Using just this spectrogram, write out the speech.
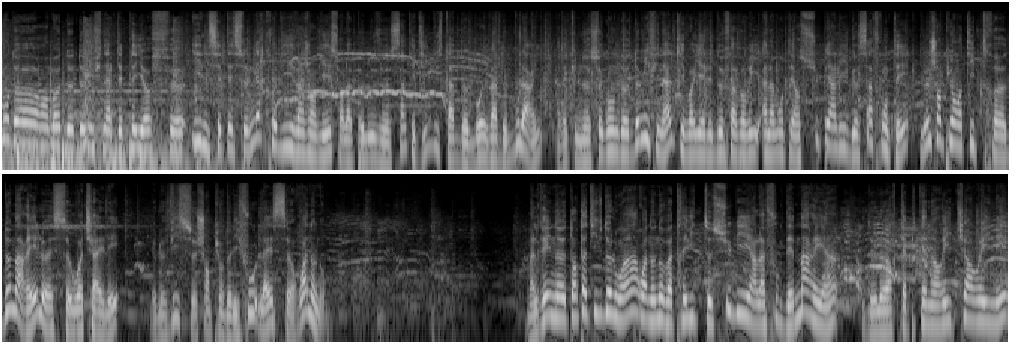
Mont d'Or en mode demi-finale des playoffs. Il, c'était ce mercredi 20 janvier sur la pelouse synthétique du stade de Boeva de Boulari, avec une seconde demi-finale qui voyait les deux favoris à la montée en Super League s'affronter. Le champion en titre de Marais, le S Wachaele, et le vice-champion de l'IFU, l'AS Roanono. Malgré une tentative de loin, Roanono va très vite subir la fougue des Maréens de leur capitaine Henri Chaouine,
